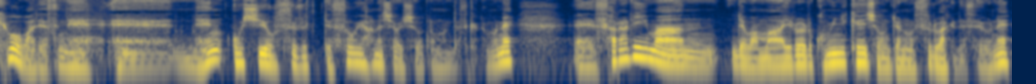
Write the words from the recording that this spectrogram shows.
今日はですね、えー、念押しをするってそういう話をしようと思うんですけどもね、えー、サラリーマンではまあいろいろコミュニケーションっていうのをするわけですよね。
